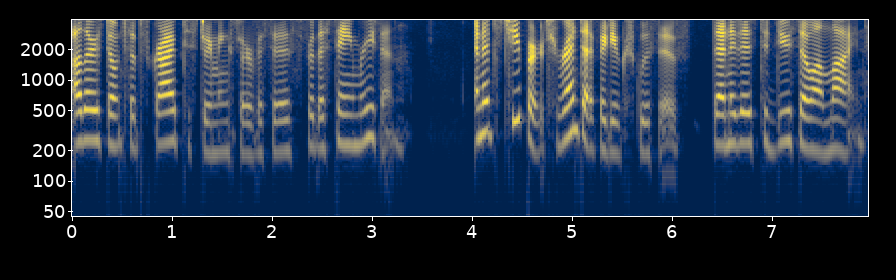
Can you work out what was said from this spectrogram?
Others don't subscribe to streaming services for the same reason. And it's cheaper to rent at Video Exclusive than it is to do so online.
